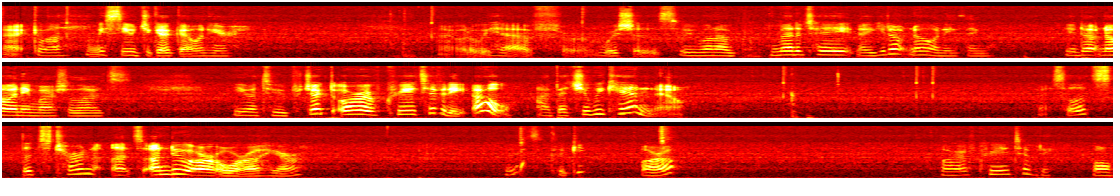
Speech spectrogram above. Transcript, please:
Alright, come on. Let me see what you got going here. Alright, what do we have for wishes? We want to meditate. No, you don't know anything. You don't know any martial arts. You want to project aura of creativity. Oh, I bet you we can now. Alright, so let's let's turn let's undo our aura here. Oops, cookie. Aura. Aura of creativity. Well,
